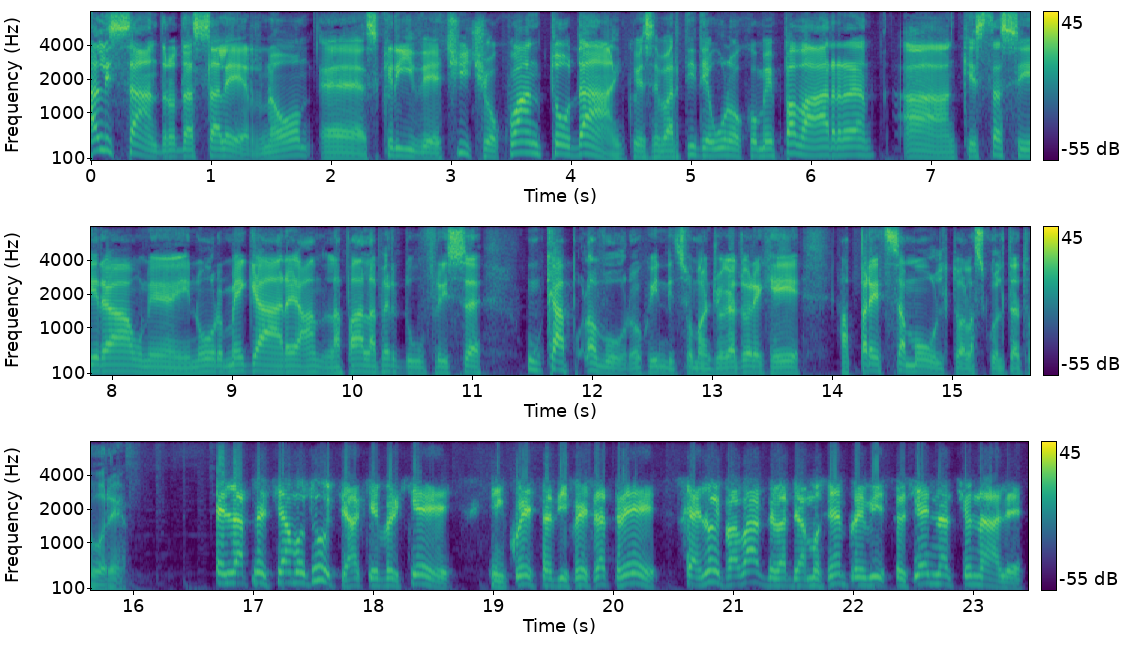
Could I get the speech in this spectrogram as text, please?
Alessandro da Salerno eh, scrive Ciccio quanto dà in queste partite uno come Pavar? Ha anche stasera un'enorme gara la palla per Dufris un capolavoro. Quindi insomma un giocatore che apprezza molto l'ascoltatore. E l'apprezziamo tutti anche perché in questa difesa 3, cioè noi Pavard l'abbiamo sempre visto sia in nazionale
